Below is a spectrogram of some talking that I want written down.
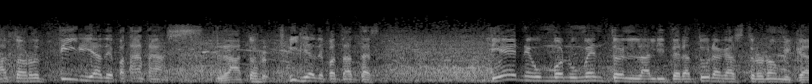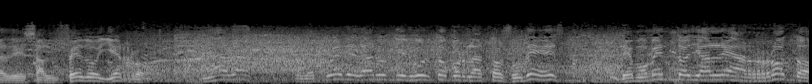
La tortilla de patatas, la tortilla de patatas tiene un monumento en la literatura gastronómica de Salcedo Hierro. Nada que le puede dar un disgusto por la tosudez. De momento ya le ha roto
